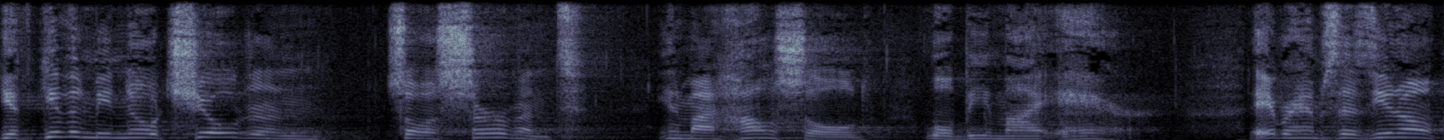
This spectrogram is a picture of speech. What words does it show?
You've given me no children, so a servant in my household will be my heir. Abraham says, You know,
